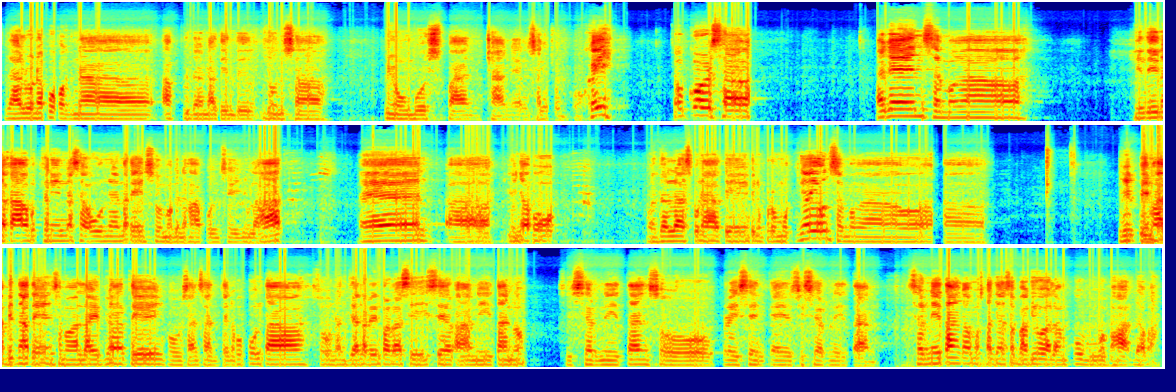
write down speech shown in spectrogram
lalo na po pag na-upload na natin doon sa yung Boss Pan channel sa YouTube. Okay? So, of course, uh, again, sa mga hindi nakaabot kanina sa una natin, so magandang hapon sa inyo lahat. And, uh, yun nga po, madalas po natin promote ngayon sa mga uh, Trip habit natin sa mga live natin, kung saan saan tayo pupunta. So, nandiyan na rin pala si Sir Anitan, no? Si Sir Nitan. So, present kayo si Sir Nitan. Sir Nitan, kamusta dyan sa Baguio? Alam ko, bumabaha daw. ah.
